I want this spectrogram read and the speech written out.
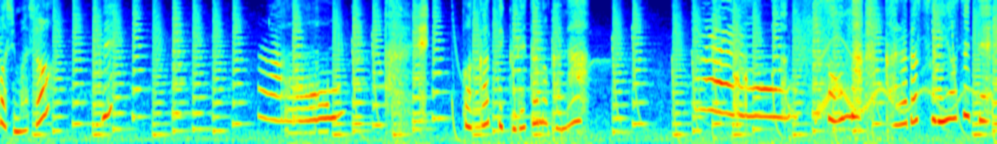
こしましょう。ね。分かってくれたのかな？って。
